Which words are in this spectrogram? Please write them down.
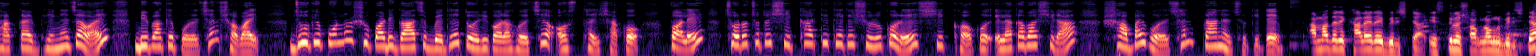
ধাক্কায় ভেঙে যাওয়ায় বিপাকে পড়েছেন সবাই। ঝুঁকিপূর্ণ সুপারি গাছ বেঁধে তৈরি করা হয়েছে অস্থায়ী সাঁকো। ফলে ছোট ছোট শিক্ষার্থী থেকে শুরু করে শিক্ষক ও এলাকাবাসীরা সবাই পড়েছেন প্রাণের ঝুঁকিতে। আমাদের এই খালের এই ব্রিজটা, স্কুলের সংলগ্ন ব্রিজটা,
